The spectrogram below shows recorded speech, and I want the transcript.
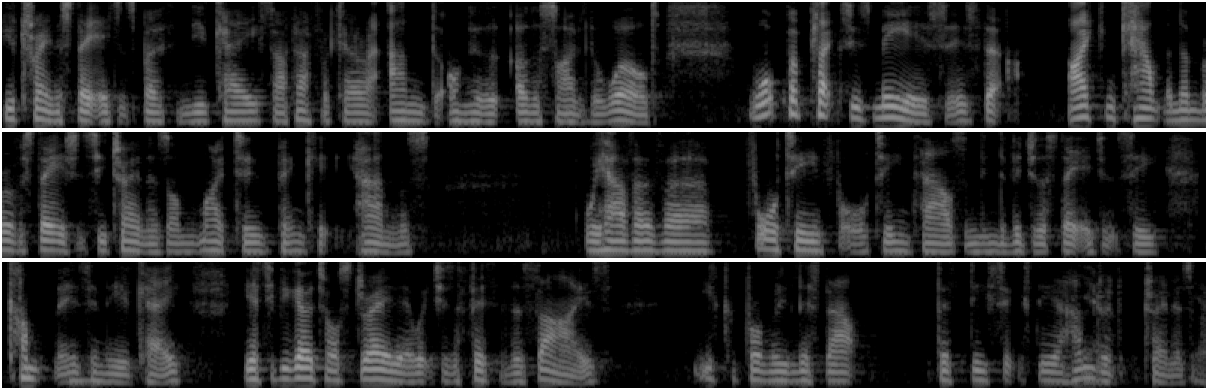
you train estate agents both in the UK, South Africa, and on the other side of the world. What perplexes me is is that I can count the number of estate agency trainers on my two pinky hands. We have over 14, 14,000 individual estate agency companies in the UK. Yet if you go to Australia, which is a fifth of the size, you could probably list out 50, 60, 100 yeah. trainers. Yeah.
